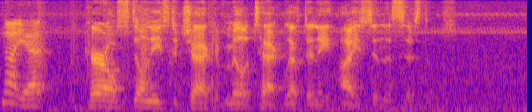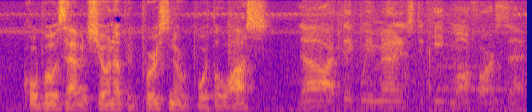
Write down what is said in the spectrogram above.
not yet. Carol still needs to check if Militech left any ice in the systems. Corpos haven't shown up in person to report the loss? No, I think we managed to keep them off our scent.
